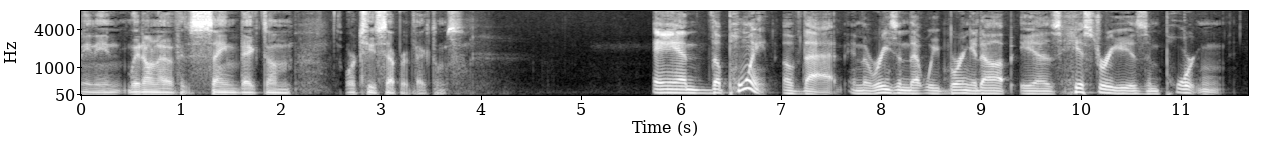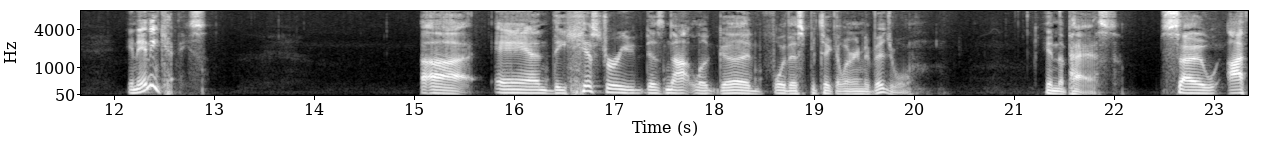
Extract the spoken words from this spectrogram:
Meaning, we don't know if it's the same victim or two separate victims. And the point of that, and the reason that we bring it up, is history is important in any case. Uh, and the history does not look good for this particular individual in the past. So I,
